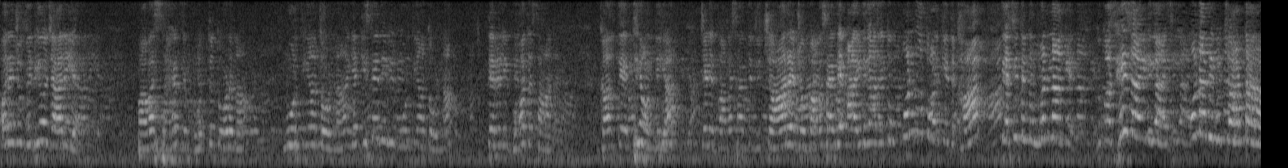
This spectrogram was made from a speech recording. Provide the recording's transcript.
ਔਰ ਇਹ ਜੋ ਵੀਡੀਓ ਜਾ ਰਹੀ ਹੈ ਬਾਬਾ ਸਾਹਿਬ ਦੇ ਬੁੱਤ ਤੋੜਨਾ ਮੂਰਤੀਆਂ ਤੋੜਨਾ ਜਾਂ ਕਿਸੇ ਦੀ ਵੀ ਮੂਰਤੀਆਂ ਤੋੜਨਾ ਤੇਰੇ ਲਈ ਬਹੁਤ ਆਸਾਨ ਹੈ ਗੱਲ ਤੇ ਇੱਥੇ ਆਉਂਦੀ ਆ ਜਿਹੜੇ ਬਾਬਾ ਸਾਹਿਬ ਦੇ ਵਿਚਾਰ ਹੈ ਜੋ ਬਾਬਾ ਸਾਹਿਬ ਦੇ ਆਈਡੀਆਜ਼ ਹੈ ਤੂੰ ਉਹਨੂੰ ਤੋੜ ਕੇ ਦਿਖਾ ਤੇ ਅਸੀਂ ਤੈਨੂੰ ਮੰਨਾਂਗੇ ਬਿਕੋਜ਼ ਹਿਸ ਆਈਡੀਆਜ਼ ਉਹਨਾਂ ਦੀ ਵਿਚਾਰਧਾਰਾ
